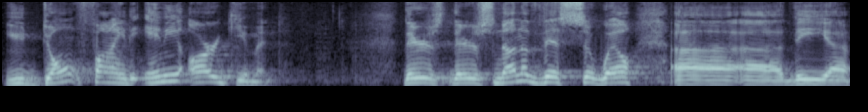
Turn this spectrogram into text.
You don't find any argument there's, there's none of this, uh, well, uh, uh, the uh,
